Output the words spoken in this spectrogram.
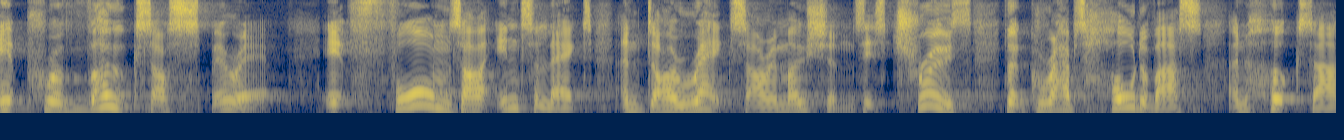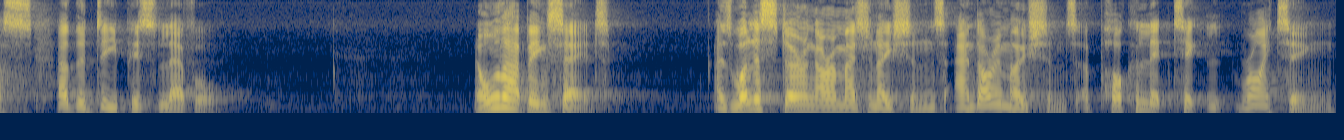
It provokes our spirit. It forms our intellect and directs our emotions. It's truth that grabs hold of us and hooks us at the deepest level. Now, all that being said, as well as stirring our imaginations and our emotions, apocalyptic writing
